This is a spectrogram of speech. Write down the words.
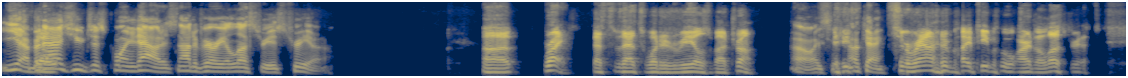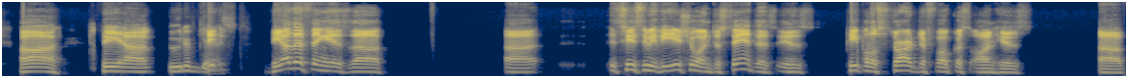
Yeah, but So- as you just pointed out, it's not a very illustrious trio. uh, right. That's that's what it reveals about Trump. Oh, I see. He's- Okay. surrounded by people who aren't illustrious. Uh, the uh, Who'd have The- guessed? the other thing is, uh, uh, it seems to me the issue on DeSantis is people have started to focus on his uh,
